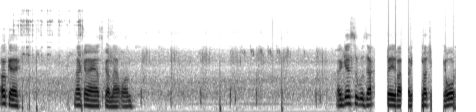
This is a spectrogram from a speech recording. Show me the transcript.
Okay. Not gonna ask on that one. I guess it was activated by me touching the door.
